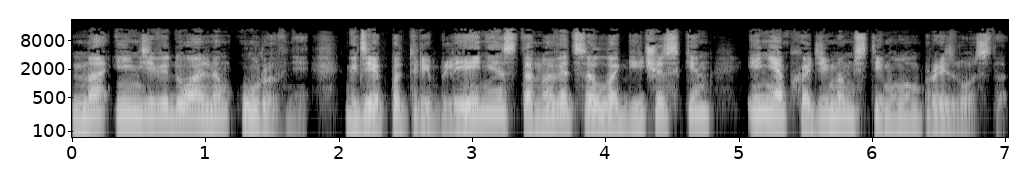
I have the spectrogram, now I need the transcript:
на индивидуальном уровне, где потребление становится логическим и необходимым стимулом производства.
